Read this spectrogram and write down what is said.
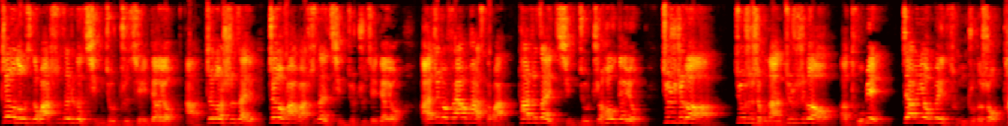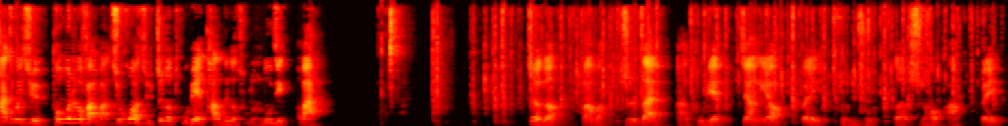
这个东西的话是在这个请求之前调用啊，这个是在这个方法是在请求之前调用，而这个 file path 的话，它是在请求之后调用，就是这个就是什么呢？就是这个呃图片。将要被存储的时候，它就会去通过这个方法去获取这个图片它的那个存储的路径，好吧？这个方法是在啊图片将要被存储的时候啊被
